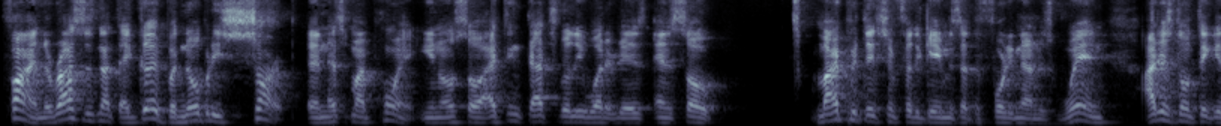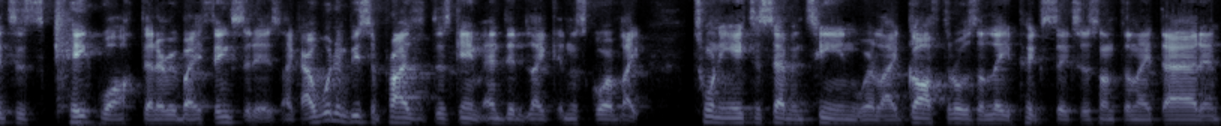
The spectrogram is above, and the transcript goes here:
Fine, the roster's not that good, but nobody's sharp. And that's my point, you know. So I think that's really what it is. And so my prediction for the game is that the 49ers win. I just don't think it's this cakewalk that everybody thinks it is. Like, I wouldn't be surprised if this game ended like in the score of like 28 to 17, where like Goff throws a late pick six or something like that, and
